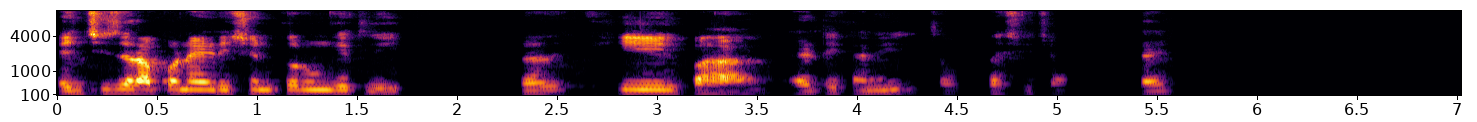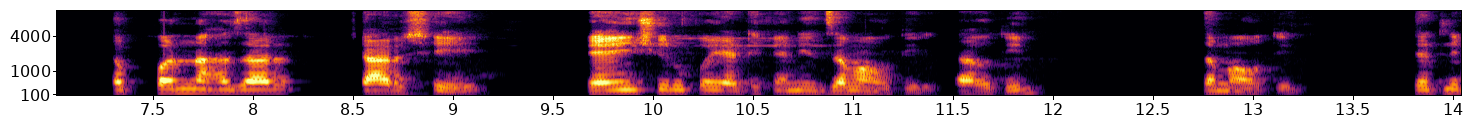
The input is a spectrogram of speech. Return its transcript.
यांची जर आपण ॲडिशन करून घेतली तर ही येईल पहा या ठिकाणी चौदाशेच्या आहेत. छप्पन्न हजार चारशे ब्याऐंशी रुपये या ठिकाणी जमा होतील. काय होतील? जमा होतील. त्यातले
